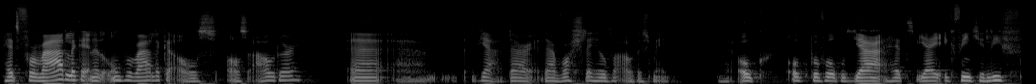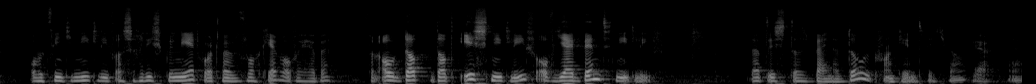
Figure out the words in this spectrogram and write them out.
het voorwaardelijke en het onvoorwaardelijke als, als ouder, eh, eh, ja, daar, daar worstelen heel veel ouders mee. Eh, ook, ook bijvoorbeeld, ja, het, jij, ik vind je lief of ik vind je niet lief. Als ze gedisciplineerd wordt, waar we het vorige keer over hebben, van oh, dat, dat is niet lief of jij bent niet lief. Dat is, dat is bijna dodelijk voor een kind, weet je wel. Ja. ja. ja.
